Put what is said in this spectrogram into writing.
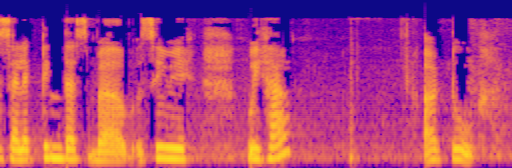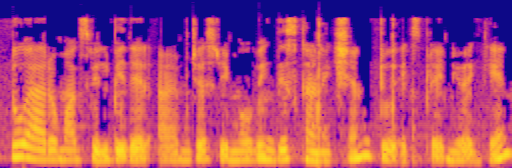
selecting this uh, see we, we have a uh, two arrow marks will be there. I am just removing this connection to explain you again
